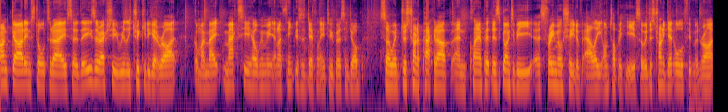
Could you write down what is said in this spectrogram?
Front guard installed today. So these are actually really tricky to get right. Got my mate Max here helping me, and I think this is definitely a two-person job. So we're just trying to pack it up and clamp it. There's going to be a three mil sheet of alley on top of here. So we're just trying to get all the fitment right.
